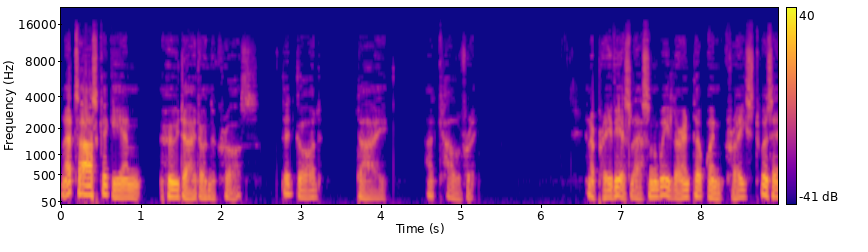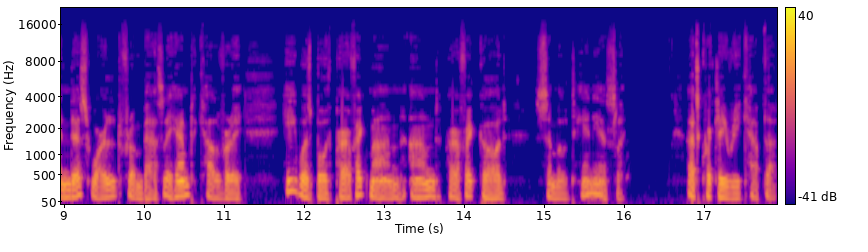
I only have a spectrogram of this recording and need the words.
Let's ask again who died on the cross? Did God die at Calvary? In a previous lesson, we learnt that when Christ was in this world from Bethlehem to Calvary, he was both perfect man and perfect God simultaneously. Let's quickly recap that.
